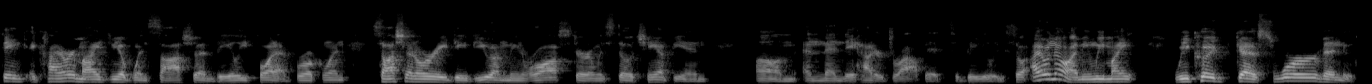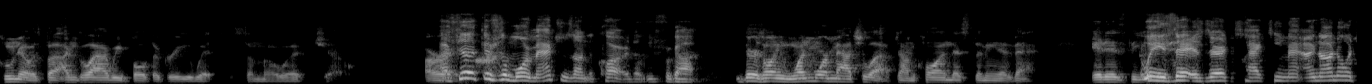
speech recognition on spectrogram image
think it kind of reminds me of when Sasha and Bayley fought at Brooklyn. Sasha had already debuted on the main roster and was still a champion, um, and then they had her drop it to Bayley. So I don't know. I mean, we might we could get a swerve, and who knows? But I'm glad we both agree with Samoa Joe. All right. I feel like there's some more matches on the card that we forgot there's only one more match left. I'm calling this the main event. It is the wait. Is there is there a tag team match? I know I know which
